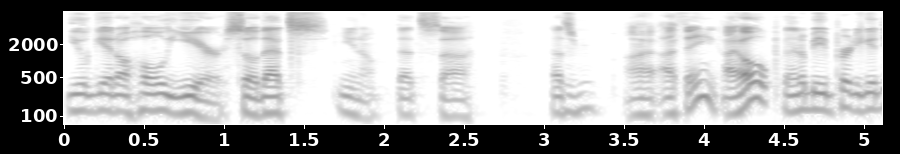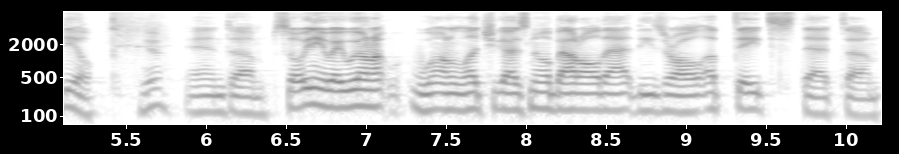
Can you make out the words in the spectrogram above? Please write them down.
you'll get a whole year. So that's you know that's That's I, I think I hope it'll be a pretty good deal. Yeah. And um, so anyway, we want to want to let you guys know about all that. These are all updates that. Um,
